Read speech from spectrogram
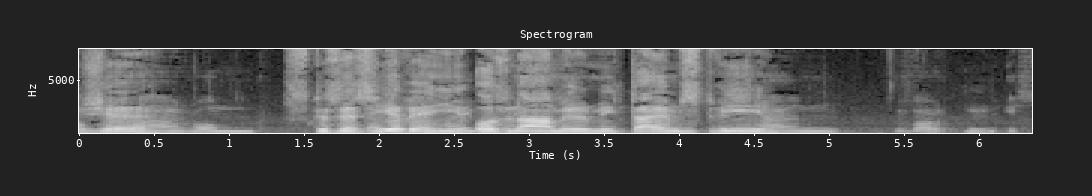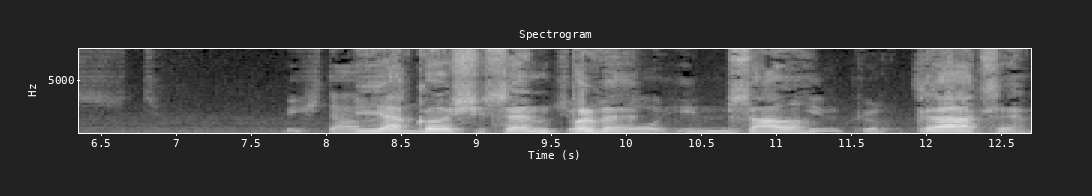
že skrze zjevení oznámil mi tajemství, jakož jsem prvé psal krátce.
